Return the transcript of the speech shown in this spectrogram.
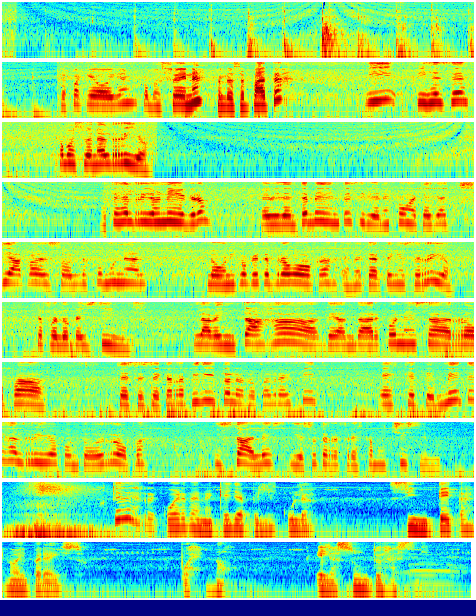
Esto es para que oigan cómo suena con los zapatos. Y fíjense cómo suena el río. Este es el río Negro. Evidentemente, si vienes con aquella chapa de sol descomunal, lo único que te provoca es meterte en ese río, fue lo que hicimos. La ventaja de andar con esa ropa que se seca rapidito, la ropa dry fit, es que te metes al río con todo y ropa y sales y eso te refresca muchísimo. ¿Ustedes recuerdan aquella película Sin tetas no hay paraíso? Pues no, el asunto es así.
